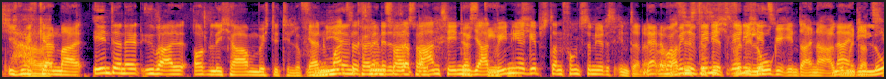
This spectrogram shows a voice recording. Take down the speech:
ich möchte aber- gern mal Internet überall ordentlich haben, möchte Ja, telefonieren du meinst, können. wenn du Zweifelsfall. Bahn 10 Das Milliarden weniger gibst, dann funktioniert das Internet. Nein, aber was wenn ist du, das jetzt für die jetzt- Logik in deiner Nein, Argumentation? die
